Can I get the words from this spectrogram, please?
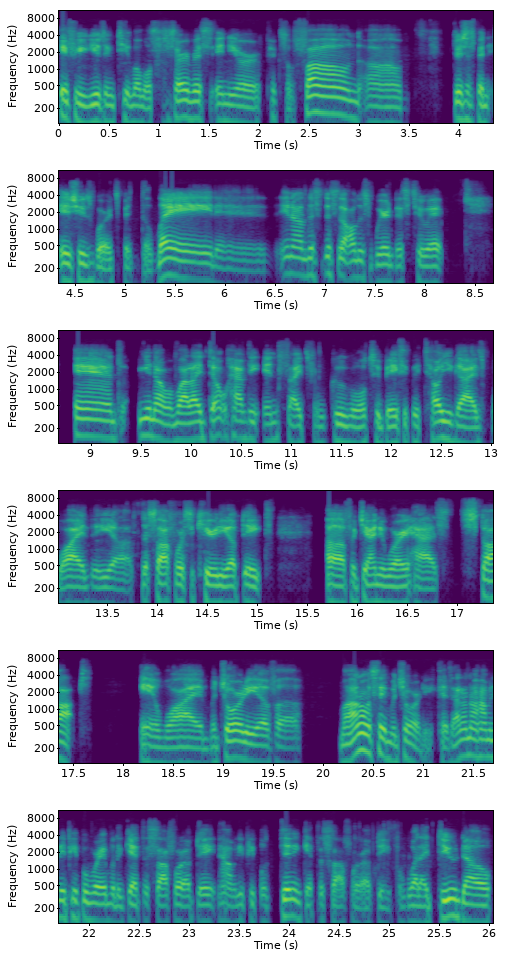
if you're using T-Mobile service in your Pixel phone. Um, there's just been issues where it's been delayed, and you know, this this is all this weirdness to it. And you know, while I don't have the insights from Google to basically tell you guys why the uh, the software security update uh, for January has stopped and why majority of uh, well, I don't want to say majority because I don't know how many people were able to get the software update and how many people didn't get the software update. But what I do know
